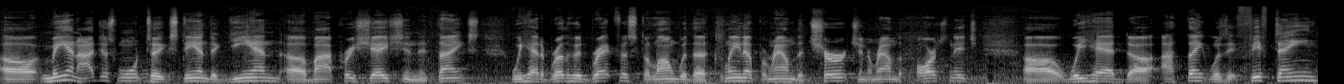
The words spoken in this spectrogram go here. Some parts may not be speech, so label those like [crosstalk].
Uh, men, I just want to extend again uh, my appreciation and thanks. We had a brotherhood breakfast along with the cleanup around the church and around the parsonage. Uh, we had, uh, I think, was it 15?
